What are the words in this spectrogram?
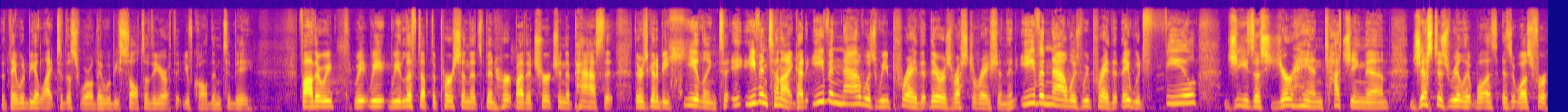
That they would be a light to this world, they would be salt of the earth that you've called them to be. Father, we, we, we, we lift up the person that's been hurt by the church in the past, that there's going to be healing. To, even tonight, God, even now as we pray that there is restoration, that even now as we pray that they would feel Jesus, your hand touching them, just as real it was as it was for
